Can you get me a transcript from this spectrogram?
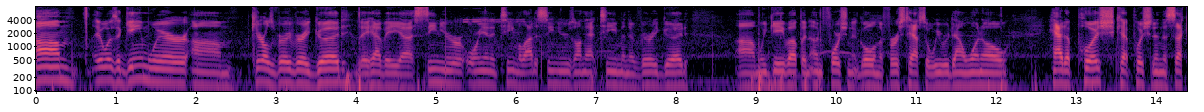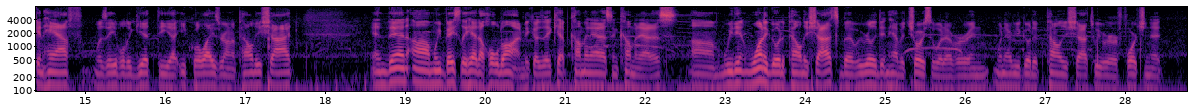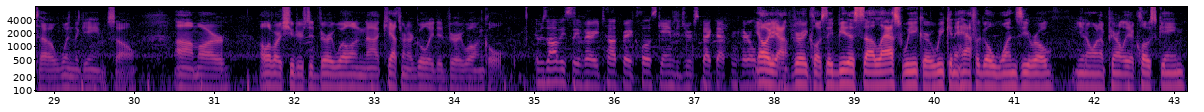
Um, it was a game where um, Carroll's very, very good. They have a uh, senior-oriented team, a lot of seniors on that team, and they're very good. Um, we gave up an unfortunate goal in the first half, so we were down 1-0. Had a push, kept pushing in the second half, was able to get the uh, equalizer on a penalty shot. And then um, we basically had to hold on because they kept coming at us and coming at us. Um, we didn't want to go to penalty shots, but we really didn't have a choice or whatever. And whenever you go to penalty shots, we were fortunate to win the game. So um, our all of our shooters did very well, and uh, Catherine, our goalie, did very well in goal. It was obviously a very tough, very close game. Did you expect that from Carroll? Oh today? yeah, very close. They beat us uh, last week or a week and a half ago, 1-0. You know, and apparently a close game.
